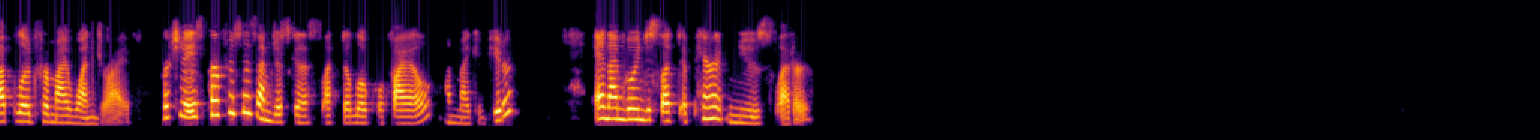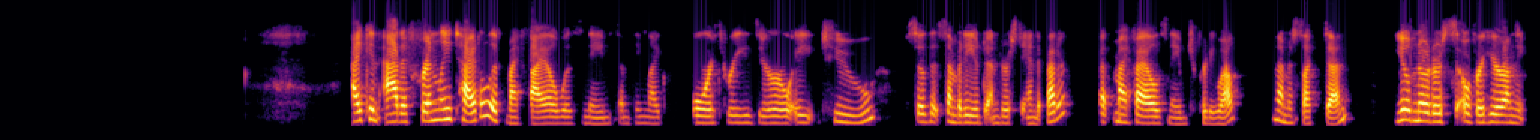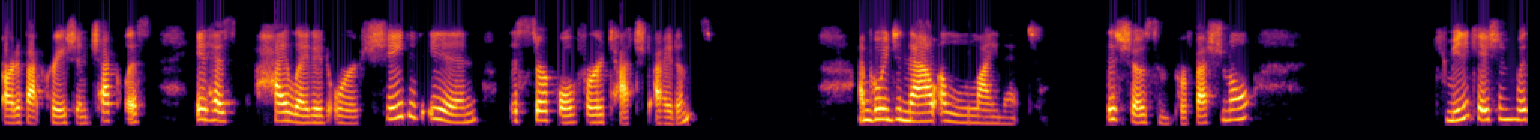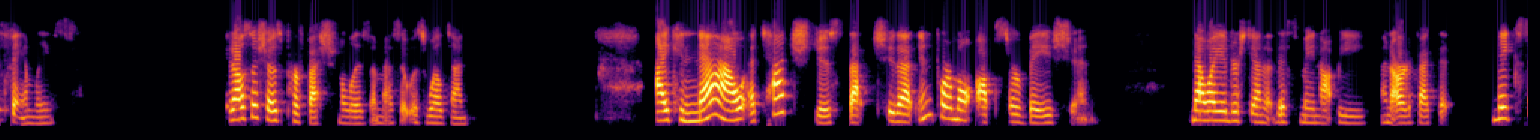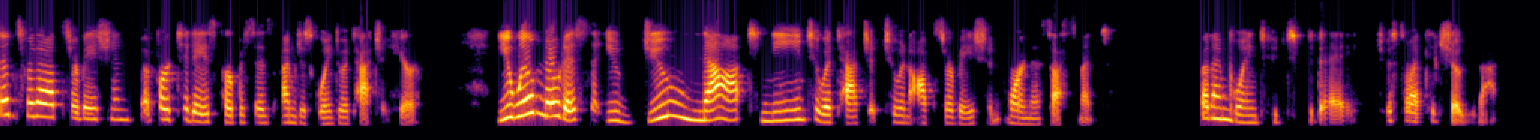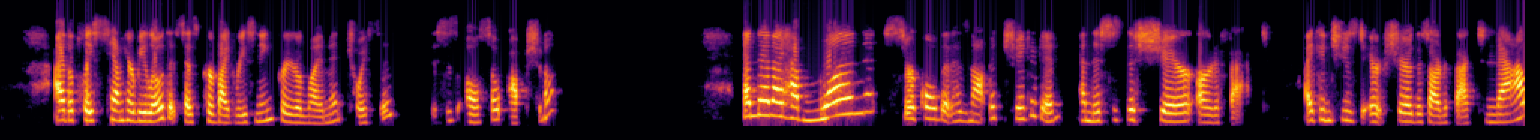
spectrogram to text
upload from my OneDrive. For today's purposes, I'm just going to select a local file on my computer, and I'm going to select a parent newsletter. I can add a friendly title if my file was named something like 43082 so that somebody would understand it better, but my file is named pretty well. And I'm going to select Done. You'll notice over here on the artifact creation checklist, it has highlighted or shaded in the circle for attached items. I'm going to now align it. This shows some professional communication with families. It also shows professionalism as it was well done. I can now attach this that to that informal observation. Now I understand that this may not be an artifact that makes sense for that observation, but for today's purposes, I'm just going to attach it here. You will notice that you do not need to attach it to an observation or an assessment, but I'm going to today, just so I could show you that. I have a place down here below that says provide reasoning for your alignment choices. This is also optional. And then I have one circle that has not been shaded in, and this is the share artifact. I can choose to share this artifact now,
